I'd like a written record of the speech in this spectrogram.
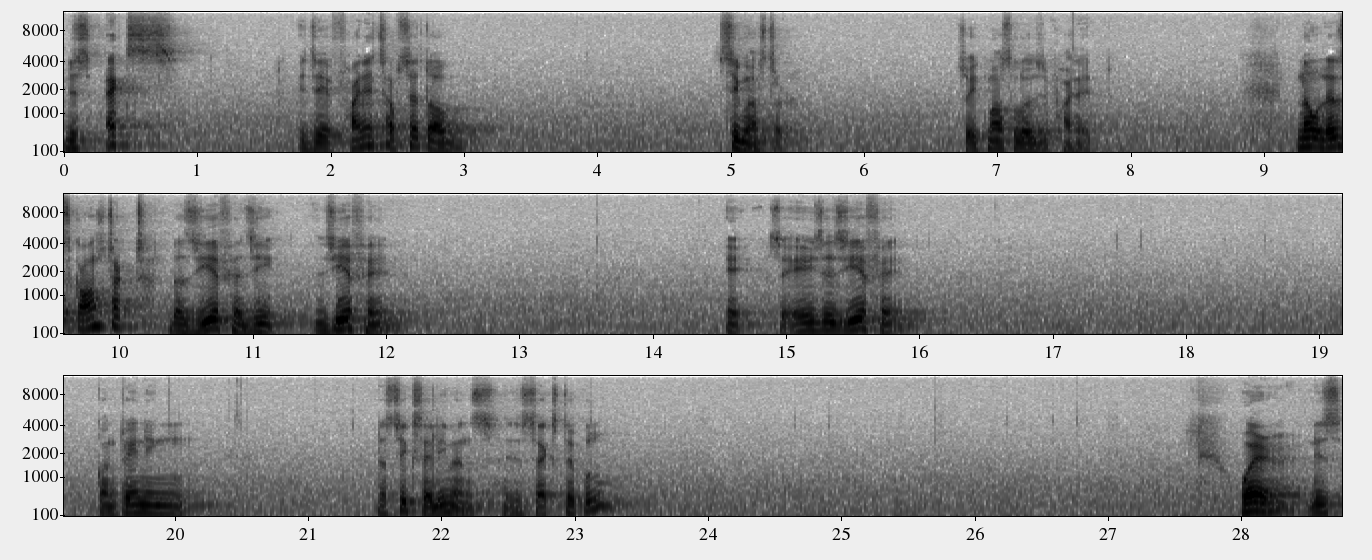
this x is a finite subset of sigma star. So, it must always be finite. Now, let us construct the GFA G, GFA A. So, A is a GFA containing the 6 elements is a sextuple where this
